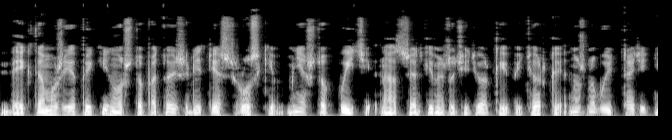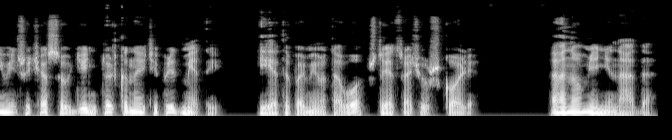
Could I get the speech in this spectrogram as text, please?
Да и к тому же я прикинул, что по той же литре с русским мне, чтобы выйти на оценки между четверкой и пятеркой, нужно будет тратить не меньше часа в день только на эти предметы. И это помимо того, что я трачу в школе. А оно мне не надо.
